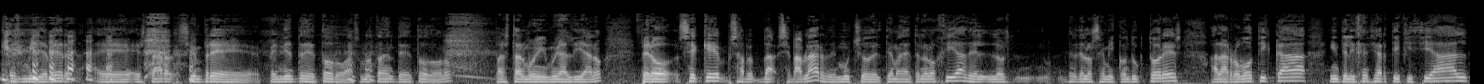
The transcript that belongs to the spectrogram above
Es mi deber eh, estar siempre pendiente de todo, absolutamente de todo, ¿no? Para estar muy muy al día, ¿no? Pero sé que se va a hablar de mucho del tema de tecnología, de los, desde los semiconductores a la robótica, inteligencia artificial,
